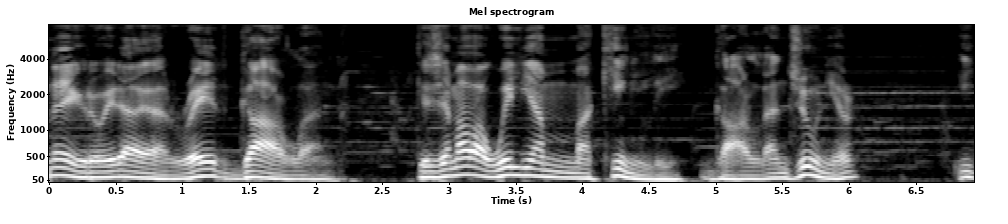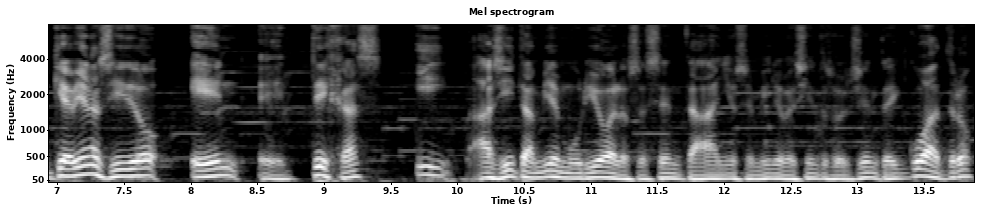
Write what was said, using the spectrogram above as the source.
Negro era Red Garland, que se llamaba William McKinley Garland Jr. y que había nacido en eh, Texas y allí también murió a los 60 años en 1984,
